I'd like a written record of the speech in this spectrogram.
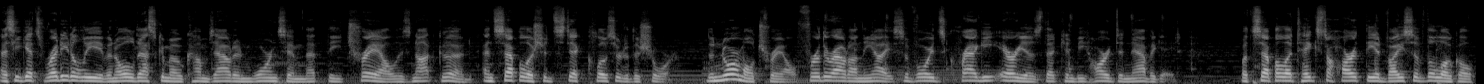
As he gets ready to leave, an old Eskimo comes out and warns him that the trail is not good and Seppala should stick closer to the shore. The normal trail, further out on the ice, avoids craggy areas that can be hard to navigate. But Seppala takes to heart the advice of the local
